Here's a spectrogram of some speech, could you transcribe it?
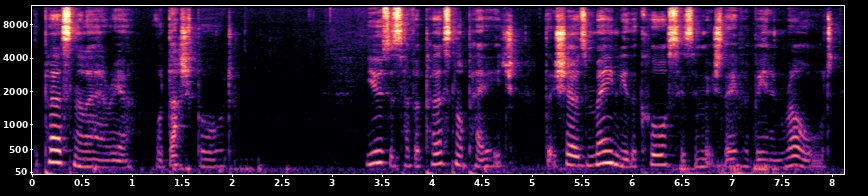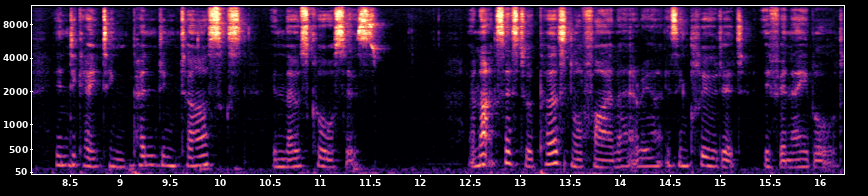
The personal area or dashboard. Users have a personal page that shows mainly the courses in which they have been enrolled, indicating pending tasks in those courses. An access to a personal file area is included if enabled.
